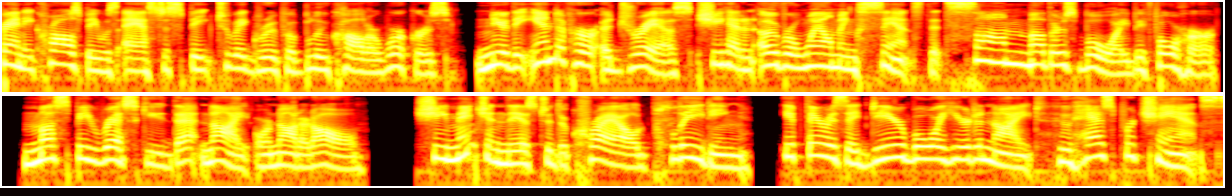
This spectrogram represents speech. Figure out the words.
Fanny Crosby was asked to speak to a group of blue collar workers. Near the end of her address, she had an overwhelming sense that some mother's boy before her must be rescued that night or not at all. She mentioned this to the crowd, pleading, If there is a dear boy here tonight who has perchance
